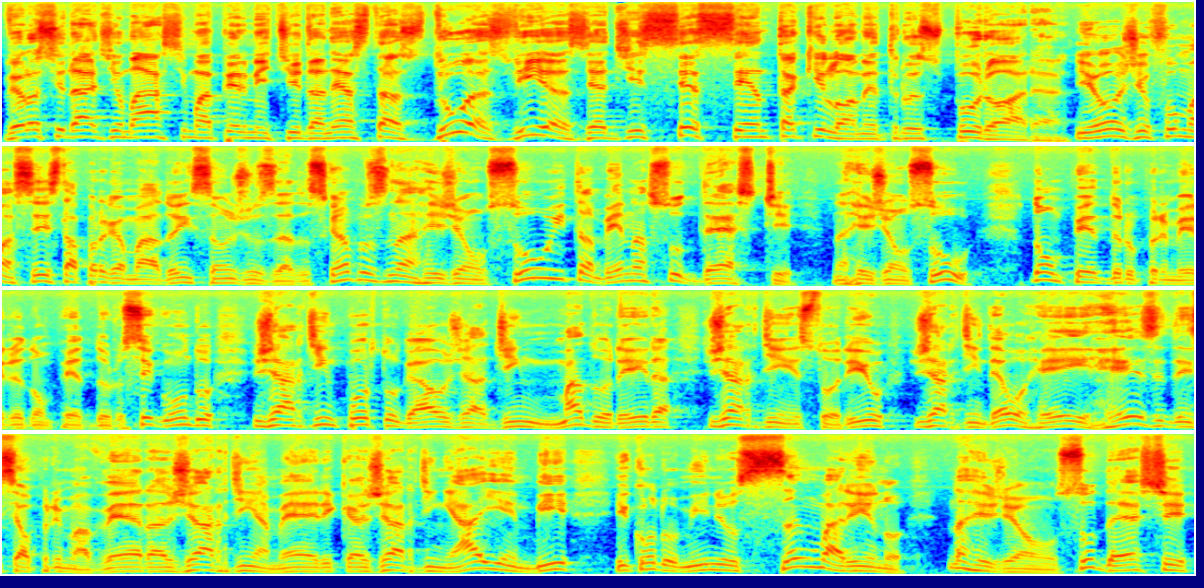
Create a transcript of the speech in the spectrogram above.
Velocidade máxima permitida nestas duas vias é de 60 quilômetros por hora. E hoje o Fumacê está programado em São José dos Campos, na região sul e também na sudeste. Na região sul, Dom Pedro I e Dom Pedro II, Jardim Portugal, Jardim Madureira, Jardim Estoril, Jardim Del Rey, Residencial Primavera, Jardim América, Jardim AMB e Condomínio San Marino. Na região sudeste,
